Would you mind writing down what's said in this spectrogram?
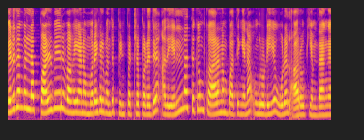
விரதங்களில் பல்வேறு வகையான முறைகள் வந்து பின்பற்றப்படுது. அது எல்லாத்துக்கும் காரணம் பார்த்தீங்கன்னா உங்களுடைய உடல் ஆரோக்கியம் தாங்க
